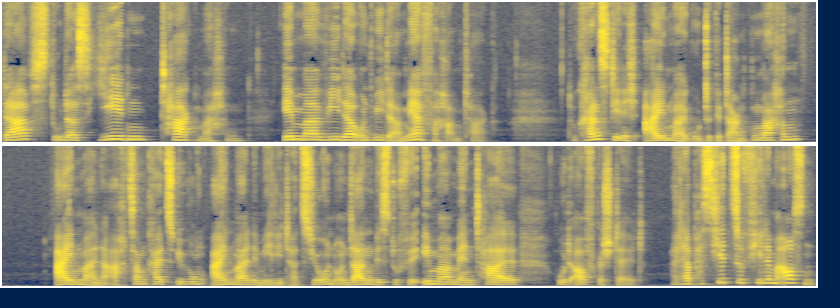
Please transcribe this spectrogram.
darfst du das jeden Tag machen. Immer wieder und wieder, mehrfach am Tag. Du kannst dir nicht einmal gute Gedanken machen, einmal eine Achtsamkeitsübung, einmal eine Meditation und dann bist du für immer mental gut aufgestellt. Weil da passiert zu viel im Außen.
